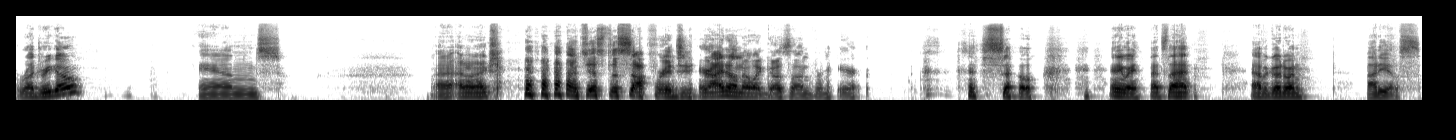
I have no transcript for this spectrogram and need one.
Rodrigo and I, I don't actually, I'm just a software engineer. I don't know what goes on from here. so, anyway, that's that. Have a good one. Adios.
